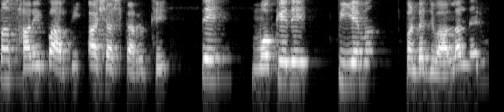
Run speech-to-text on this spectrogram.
ਤਾਂ ਸਾਰੇ ਭਾਰਤੀ ਆਸ਼ਾ ਸ਼ਿਕਾਰ ਉੱਠੇ ਤੇ ਮੌਕੇ ਦੇ ਪੀਐਮ ਪੰਡਤ ਜਵਾਹਰ ਲਾਲ ਨਹਿਰੂ,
